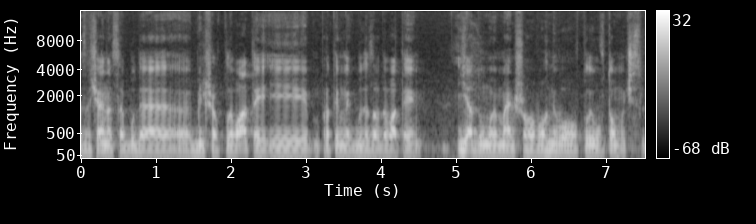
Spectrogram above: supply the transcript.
звичайно, це буде е, більше впливати, і противник буде завдавати, я думаю, меншого вогневого впливу в тому числі.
